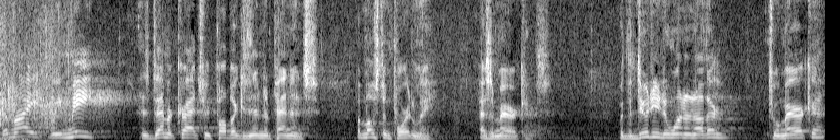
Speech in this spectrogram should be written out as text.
Tonight, we meet as Democrats, Republicans, Independents, but most importantly, as Americans, with the duty to one another, to America,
